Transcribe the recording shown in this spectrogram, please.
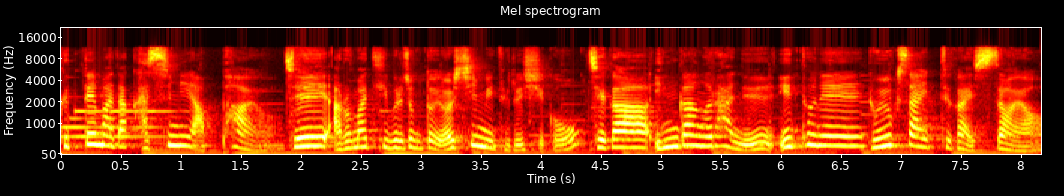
그때마다 가슴이 아파요. 제 아로마 TV를 좀 더 열심히 들으시고 제가 인강을 하는 인터넷 교육 사이트가 있어요.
